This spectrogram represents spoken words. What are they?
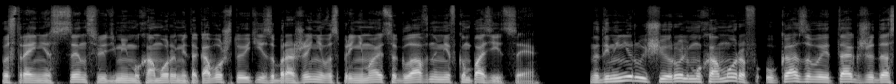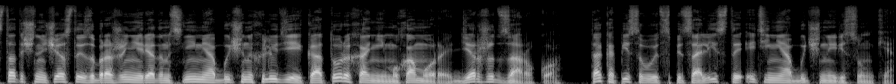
Построение сцен с людьми-мухоморами таково, что эти изображения воспринимаются главными в композиции. На доминирующую роль мухоморов указывает также достаточно частое изображение рядом с ними обычных людей, которых они, мухоморы, держат за руку. Так описывают специалисты эти необычные рисунки.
